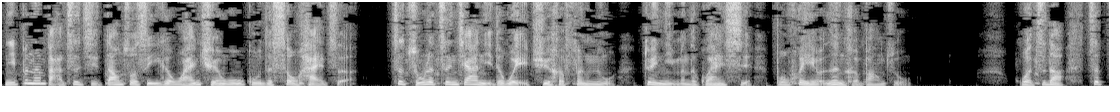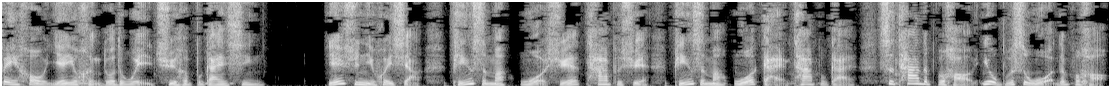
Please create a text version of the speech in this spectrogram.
你不能把自己当作是一个完全无辜的受害者，这除了增加你的委屈和愤怒，对你们的关系不会有任何帮助。我知道这背后也有很多的委屈和不甘心。也许你会想，凭什么我学他不学？凭什么我改他不改？是他的不好，又不是我的不好。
